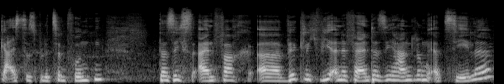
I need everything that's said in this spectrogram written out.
Geistesblitz empfunden dass ich es einfach äh, wirklich wie eine Fantasy-Handlung erzähle,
